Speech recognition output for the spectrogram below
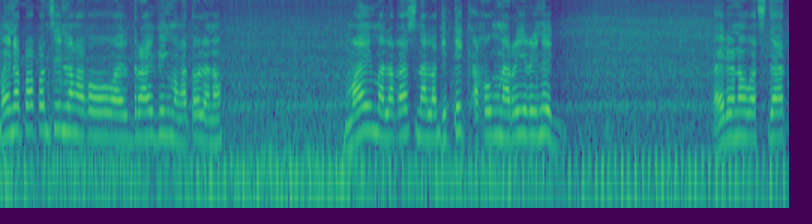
May napapansin lang ako while driving mga tol ano may malakas na lagitik akong naririnig I don't know what's that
